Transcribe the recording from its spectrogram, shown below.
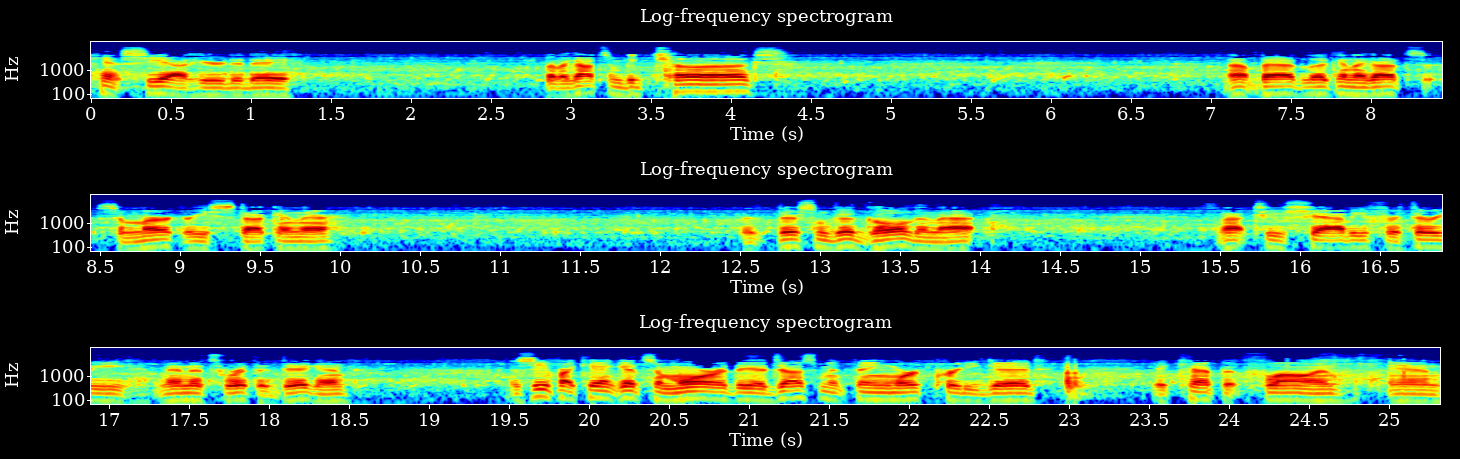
Can't see out here today. But I got some big chunks. Not bad looking. I got some mercury stuck in there. But there's some good gold in that. Not too shabby for 30 minutes worth of digging. Let's see if I can't get some more. The adjustment thing worked pretty good. It kept it flowing. And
